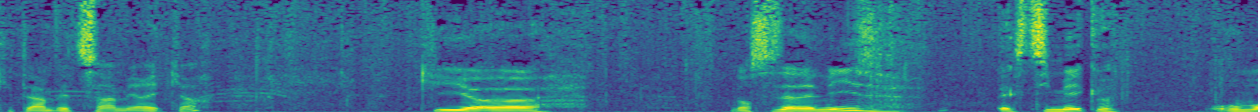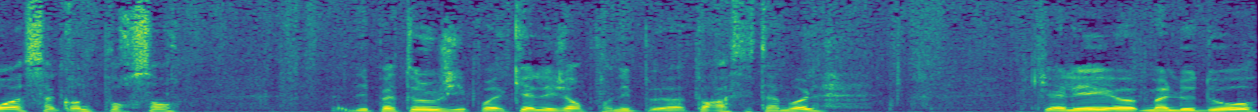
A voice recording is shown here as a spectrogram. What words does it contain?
qui était un médecin américain, qui, euh, dans ses analyses, estimait que au moins 50% des pathologies pour lesquelles les gens prenaient paracétamol, qui allaient euh, mal de dos,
